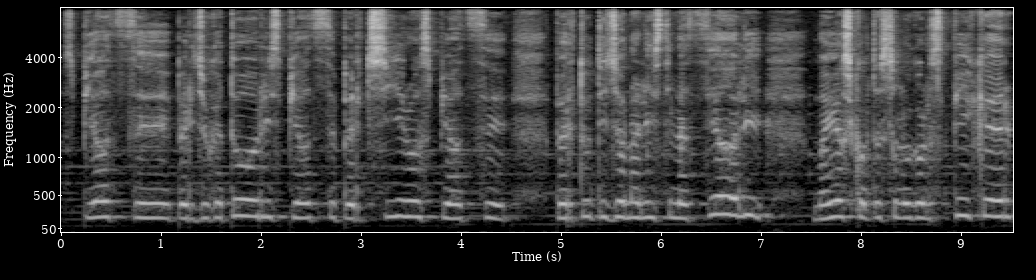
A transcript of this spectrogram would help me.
spiazze per i giocatori, spiazze per Ciro, spiazze per tutti i giornalisti laziali. Ma io ascolto solo Gold Speaker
